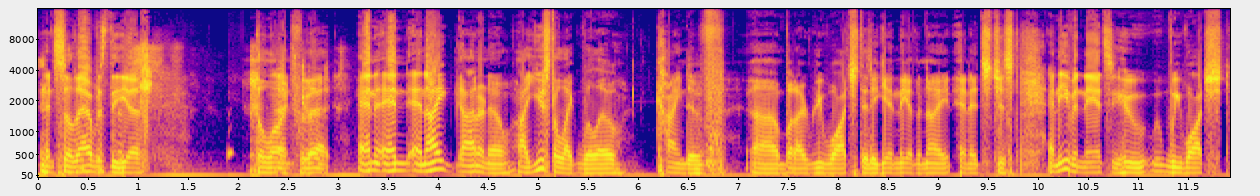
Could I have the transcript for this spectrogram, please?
and so that was the uh, the line That's for good. that. And and and I I don't know. I used to like Willow, kind of, uh, but I rewatched it again the other night, and it's just and even Nancy, who we watched.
